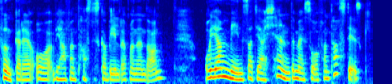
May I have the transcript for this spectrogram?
funkade och vi har fantastiska bilder från den dagen. Och jag minns att jag kände mig så fantastisk.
